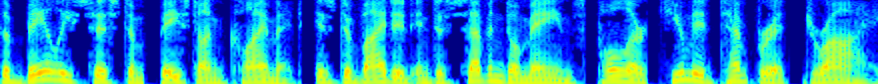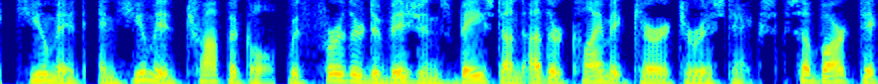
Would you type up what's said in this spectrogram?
The Bailey system, based on climate, is divided into seven domains polar, humid temperate, dry, humid, and humid tropical, with further divisions based on other climate characteristics subarctic,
